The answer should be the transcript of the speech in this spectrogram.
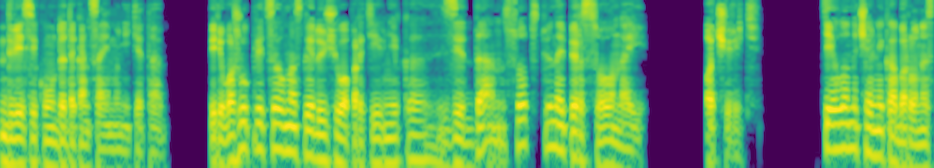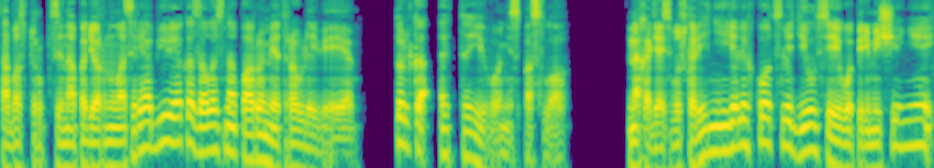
Две секунды до конца иммунитета. Перевожу прицел на следующего противника. Зидан собственной персоной. Очередь. Тело начальника обороны стаба Струбцина подернулось рябью и оказалось на пару метров левее. Только это его не спасло. Находясь в ускорении, я легко отследил все его перемещения,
